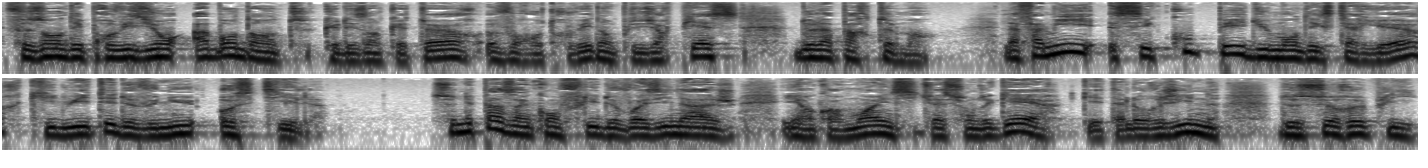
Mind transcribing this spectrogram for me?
faisant des provisions abondantes que les enquêteurs vont retrouver dans plusieurs pièces de l'appartement. La famille s'est coupée du monde extérieur qui lui était devenu hostile. Ce n'est pas un conflit de voisinage, et encore moins une situation de guerre qui est à l'origine de ce repli,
